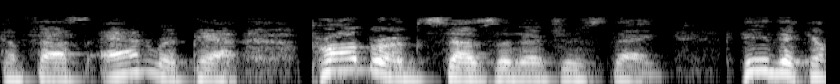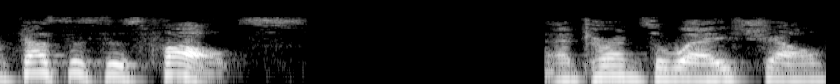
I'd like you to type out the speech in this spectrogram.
confess and repent. Proverbs says an interesting. Thing. He that confesses his faults and turns away shall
